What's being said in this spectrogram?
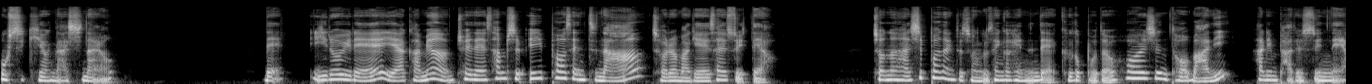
혹시 기억나시나요? 네, 일요일에 예약하면 최대 31%나 저렴하게 살 수 있대요. 저는 한 10% 정도 생각했는데 그것보다 훨씬 더 많이 할인 받을 수 있네요.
